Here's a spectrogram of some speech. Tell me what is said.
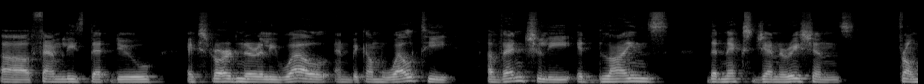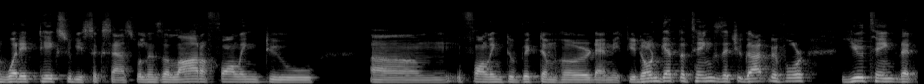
uh, families that do extraordinarily well and become wealthy, eventually it blinds the next generations from what it takes to be successful. There's a lot of falling to um, falling to victimhood. And if you don't get the things that you got before, you think that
